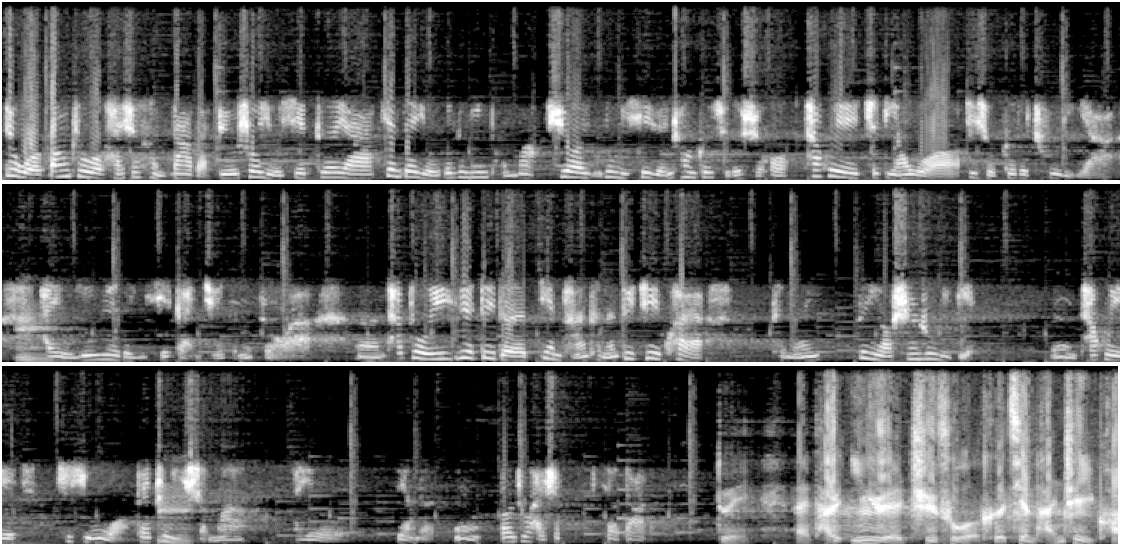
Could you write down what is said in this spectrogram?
对我帮助还是很大的。比如说有些歌呀，现在有一个录音棚嘛，需要录一些原创歌曲的时候，他会指点我这首歌的处理呀，嗯，还有音乐的一些感觉怎么走啊，嗯，他作为乐队的键盘，可能对这一块可能更要深入一点，嗯，他会提醒我该注意什么，还有这样的，嗯，帮助还是比。较大的，对，哎，他音乐制作和键盘这一块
